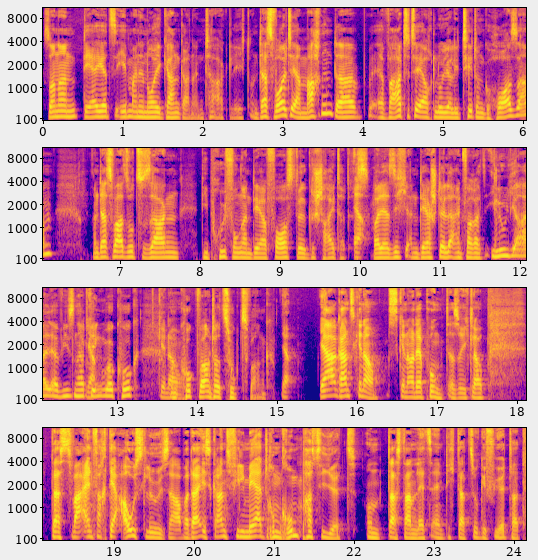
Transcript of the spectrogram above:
sondern der jetzt eben eine neue Gang an den Tag legt. Und das wollte er machen, da erwartete er auch Loyalität und Gehorsam. Und das war sozusagen die Prüfung, an der Forstel gescheitert ist, ja. weil er sich an der Stelle einfach als illoyal erwiesen hat ja. gegenüber Cook. Genau. Und Cook war unter Zugzwang. Ja. Ja, ganz genau. Das ist genau der Punkt. Also ich glaube, das war einfach der Auslöser, aber da ist ganz viel mehr drumherum passiert und das dann letztendlich dazu geführt hat.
